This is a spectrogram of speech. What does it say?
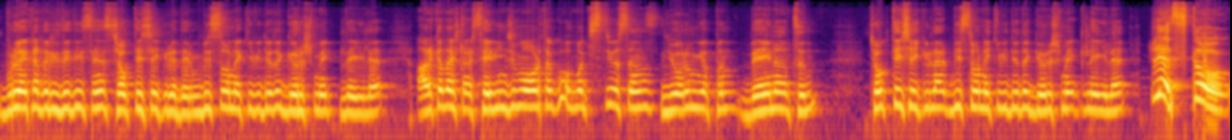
Buraya kadar izlediyseniz çok teşekkür ederim. Bir sonraki videoda görüşmek dileğiyle. Arkadaşlar sevincime ortak olmak istiyorsanız yorum yapın, beğeni atın. Çok teşekkürler. Bir sonraki videoda görüşmek dileğiyle. Let's go!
